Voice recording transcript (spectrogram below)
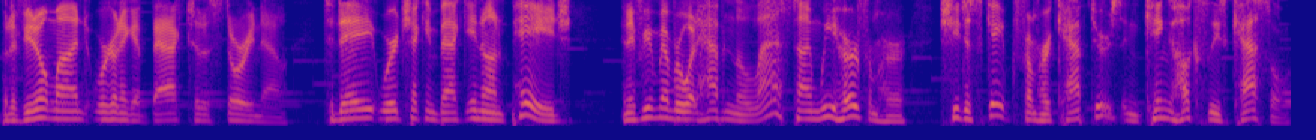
But if you don't mind, we're going to get back to the story now. Today, we're checking back in on Paige, and if you remember what happened the last time we heard from her, she'd escaped from her captors in King Huxley's castle.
